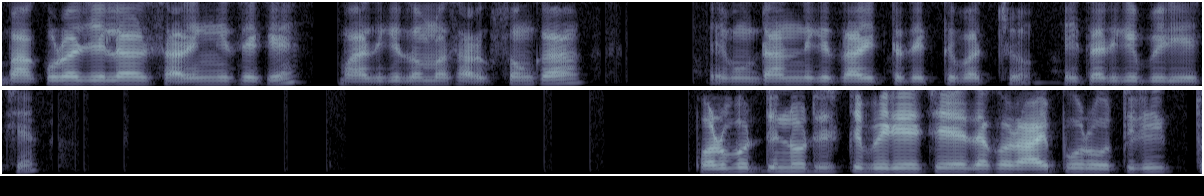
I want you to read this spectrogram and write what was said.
বাঁকুড়া জেলার সারেঙ্গি থেকে বাঁদিকে তোমরা সার্ক সংখ্যা এবং ডান দিকে তারিখটা দেখতে পাচ্ছ, এই তারিখে বেরিয়েছে। পরবর্তী নোটিশটি বেরিয়েছে, দেখো, রায়পুর অতিরিক্ত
